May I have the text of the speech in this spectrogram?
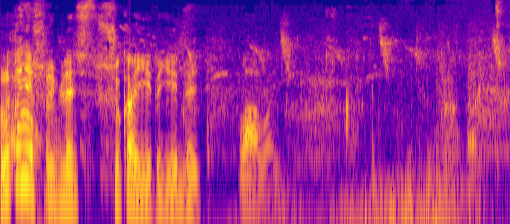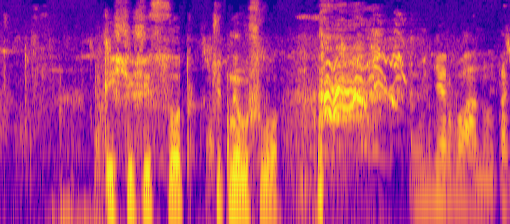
Ну конечно, блядь, шукай її тоді, блядь. Плавай. 1600, чуть не ушло. У нірвану, так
